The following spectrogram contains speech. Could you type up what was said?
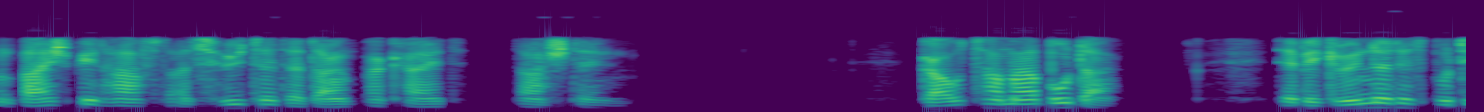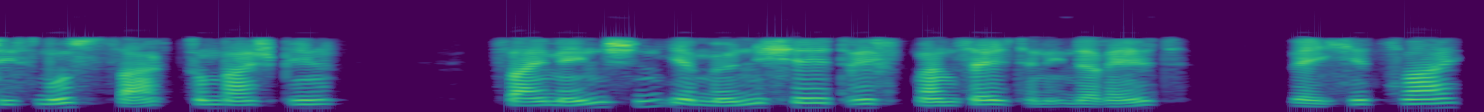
und beispielhaft als Hüter der Dankbarkeit darstellen. Gautama Buddha, der Begründer des Buddhismus, sagt zum Beispiel, Zwei Menschen, ihr Mönche, trifft man selten in der Welt. Welche zwei?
